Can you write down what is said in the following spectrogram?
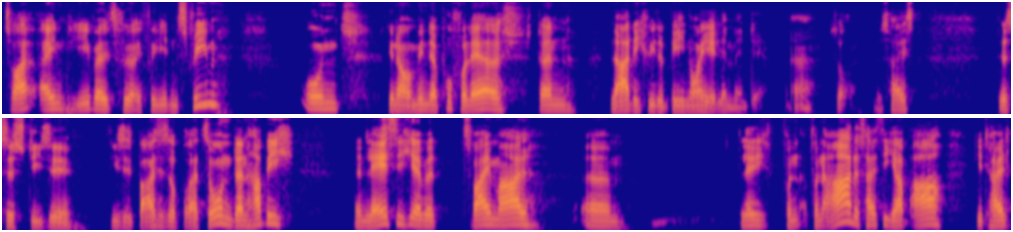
zwei, ein jeweils für, für jeden Stream und Genau, und wenn der Puffer leer ist, dann lade ich wieder B neue Elemente. Ja, so, das heißt, das ist diese, diese Basisoperation. Dann habe ich, dann lese ich aber zweimal ähm, von, von A, das heißt, ich habe A geteilt,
